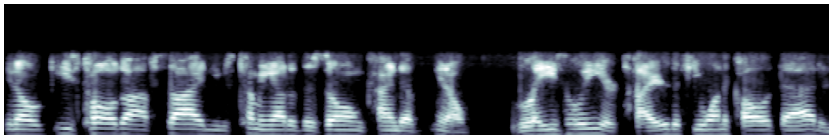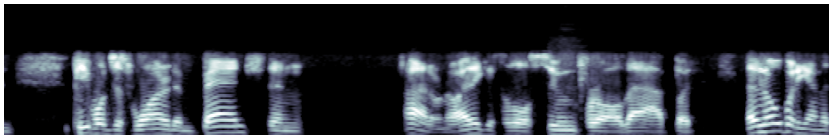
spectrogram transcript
you know, he's called offside and he was coming out of the zone kind of, you know, lazily or tired, if you want to call it that, and people just wanted him benched, and I don't know. I think it's a little soon for all that, but and nobody on the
